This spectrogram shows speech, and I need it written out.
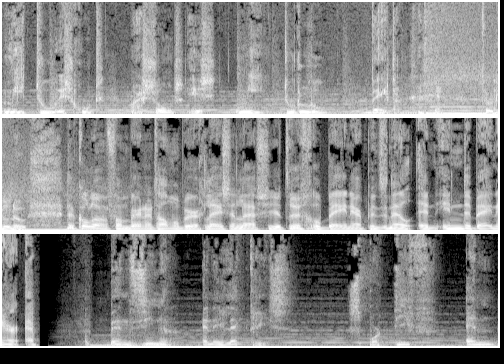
Me too is goed, maar soms is me toedeloe beter. De column van Bernard Hammelburg lees en luister je terug op bnr.nl en in de BNR-app. Benzine en elektrisch. Sportief en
